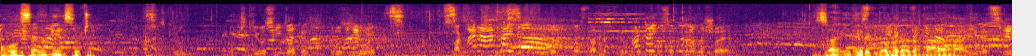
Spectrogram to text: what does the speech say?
ovo sada nije slučaj. Očekivao sam to, kažem, Gruzin uvek, svaki uvek dosta atraktivno. Sad pronašao je Zadnji direkt dobar radan, da. Da, Irac i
